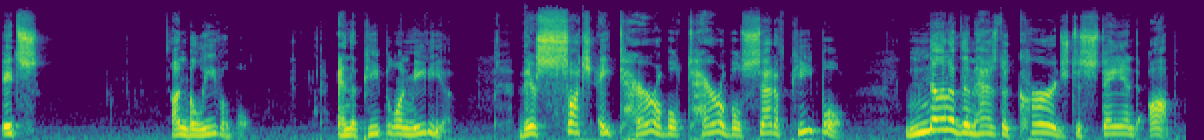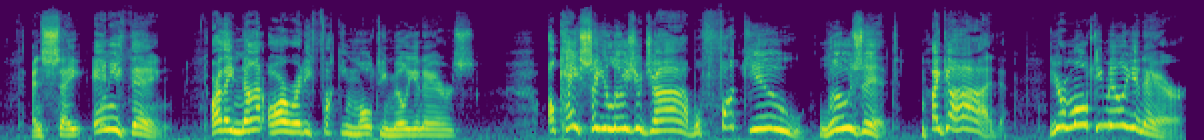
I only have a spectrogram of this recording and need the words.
It's unbelievable. And the people on media, they're such a terrible, terrible set of people. None of them has the courage to stand up and say anything. Are they not already fucking multimillionaires? Okay, so you lose your job. Well, fuck you. Lose it. My God. You're a multimillionaire.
